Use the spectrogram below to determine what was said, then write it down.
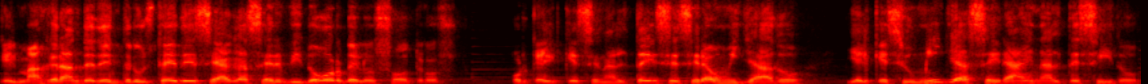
Que el más grande de entre ustedes se haga servidor de los otros, porque el que se enaltece será humillado, y el que se humilla será enaltecido.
